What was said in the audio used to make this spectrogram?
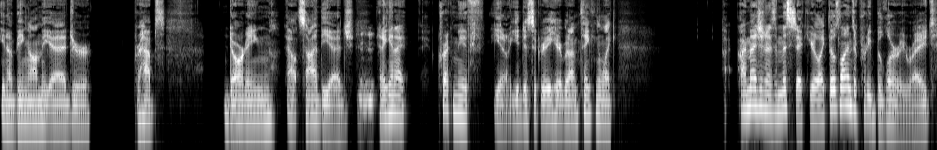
you know, being on the edge or perhaps darting outside the edge. Mm-hmm. And again, I correct me if, you know, you disagree here, but I'm thinking like I imagine as a mystic, you're like those lines are pretty blurry, right?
